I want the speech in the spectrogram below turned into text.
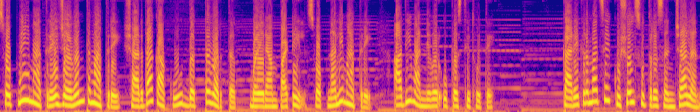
स्वप्नील म्हात्रे जयवंत म्हात्रे शारदा काकू दत्तवर्तक बळीराम पाटील स्वप्नाली म्हात्रे आदी मान्यवर उपस्थित होते. कार्यक्रमाचे कुशल सूत्रसंचालन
